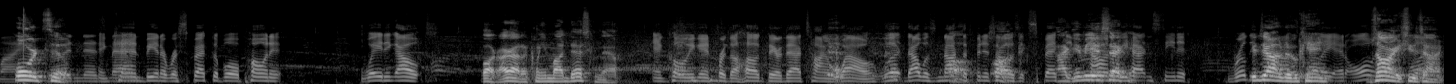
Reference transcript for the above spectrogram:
my forward tilt. goodness, and man. Ken being a respectable opponent, waiting out Fuck, I gotta clean my desk now. and going in for the hug there that time. Wow, what that was not the Oh, finish fuck. I was expecting. Alright, give me a Counter, second. We hadn't seen it really Good job, come to though, Ken. play at all in Sorry, this shoot time.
